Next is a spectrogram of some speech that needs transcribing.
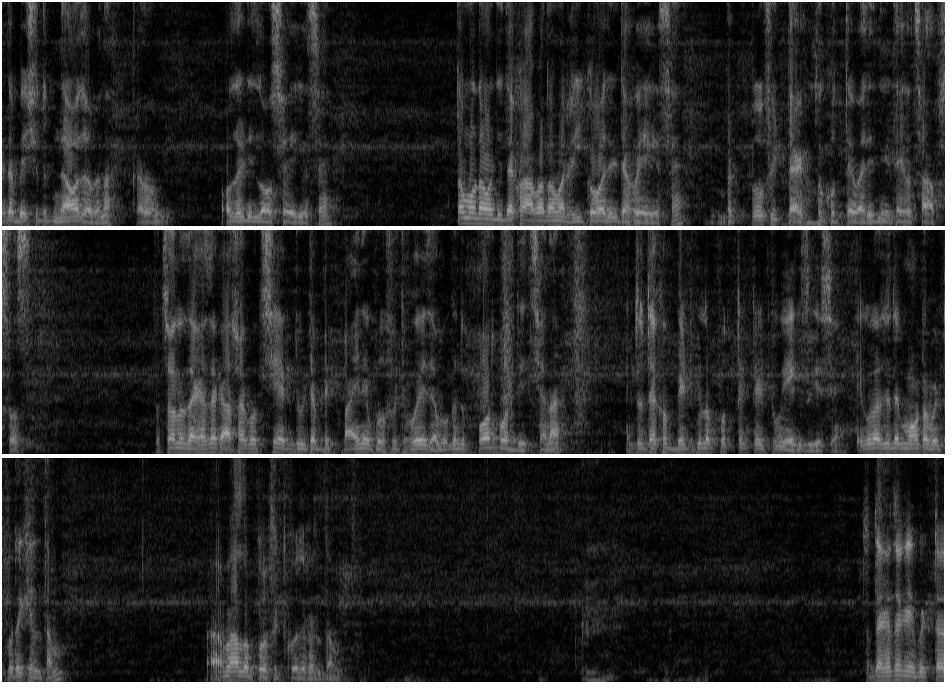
এটা বেশি দূর নেওয়া যাবে না, কারণ অলরেডি লস হয়ে গেছে। তো মোটামুটি দেখো আবার আমার রিকভারিটা হয়ে গেছে বাট প্রফিটটা এখনও করতে পারিনি, এটাই হচ্ছে আফসোস। তো চলো দেখা যাক, আশা করছি এক দুইটা বেড পাইলে প্রফিট হয়ে যাব, কিন্তু পর পর দিচ্ছে না। কিন্তু দেখো বেডগুলো প্রত্যেকটাই টু এক্স গেছে। এগুলো যদি মোটো বেড করে খেলতাম ভালো প্রফিট করে ফেলতাম। তো দেখা যাক এই বেডটা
